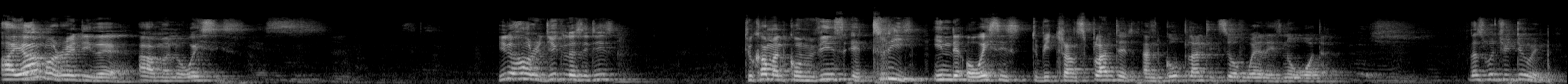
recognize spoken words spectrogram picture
I am already there. I'm an oasis. You know how ridiculous it is? To come and convince a tree in the oasis to be transplanted and go plant itself where there is no water. That's what you're doing.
